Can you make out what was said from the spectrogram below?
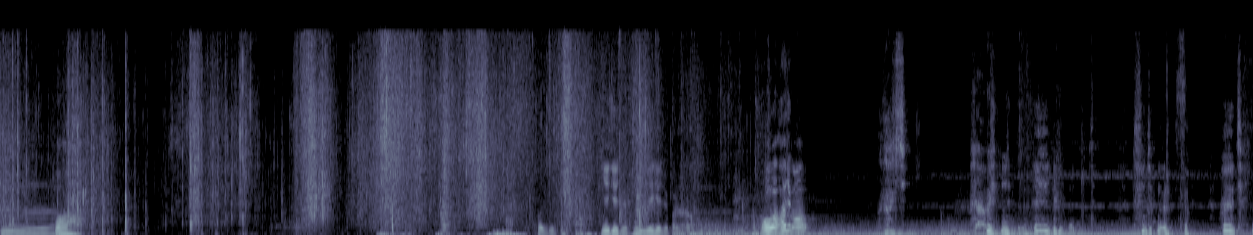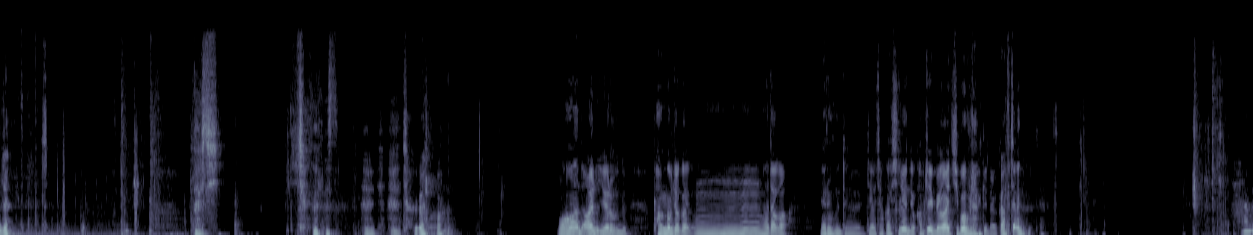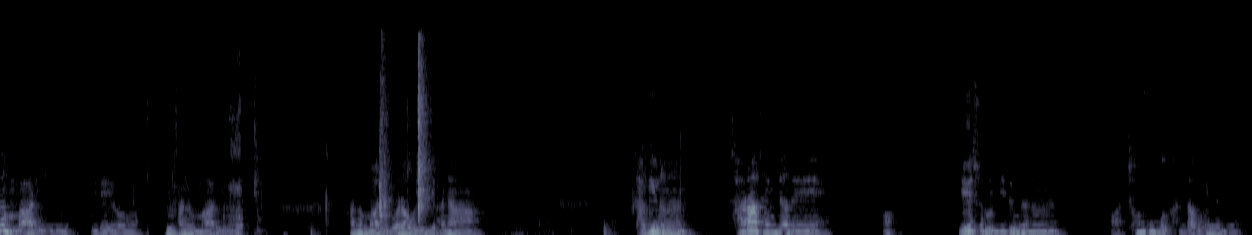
그 와. 어디? 얘기해줘, 형님 얘기해줘 빨리. 어, 하지 마. 나 씨. 진짜 놀랐어. 진짜. 나 씨. 진짜 놀랐어. 잠깐만. 와, 나 아니 여러분들 방금 잠깐 음, 음, 음 하다가 여러분들 내가 잠깐 실렸는데 갑자기 내가 집업을 하게 나 깜짝 놀랐어. 하는 말이 이래요. 음. 하는 말이 하는 말이 뭐라고 얘기하냐? 자기는 살아생전에 어? 예수를 믿으면은 아, 천국을 간다고 했는데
